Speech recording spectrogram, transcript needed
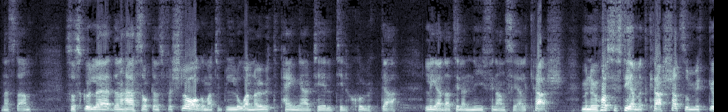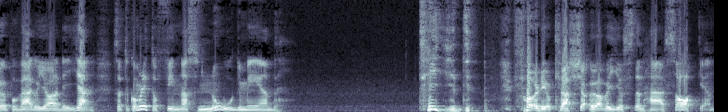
nästan. Så skulle den här sortens förslag om att typ låna ut pengar till, till sjuka leda till en ny finansiell krasch. Men nu har systemet kraschat så mycket och är på väg att göra det igen. Så att det kommer inte att finnas nog med tid för dig att krascha över just den här saken.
